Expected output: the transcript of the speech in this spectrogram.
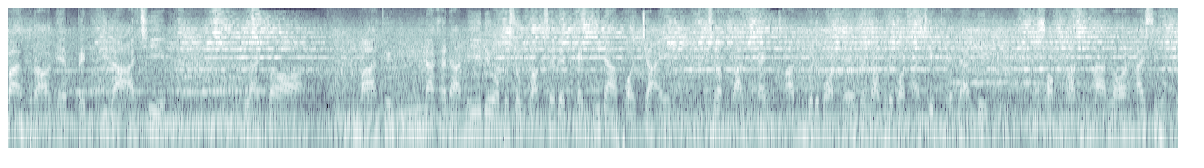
บ้านเราเนี่ยเป็นกีฬาอาชีพ และก็มาถึงณขณะนี้เรียกว่าประสบความสำเร็จเป็นที่น่าพอใจสำหรับการแข่งขันวอลเลย์บอลในรายการวอลเลย์บอลอาชีพไทยแลนด์ลีก 2556ใน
